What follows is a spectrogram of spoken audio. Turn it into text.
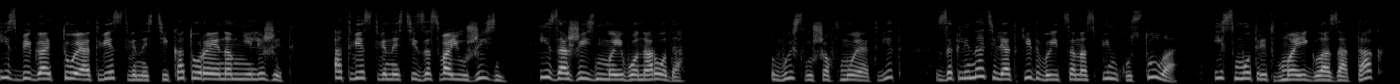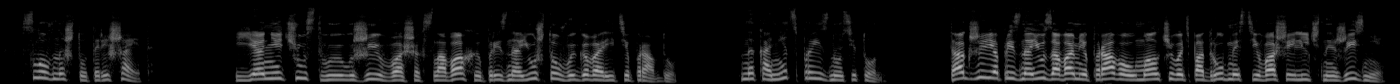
избегать той ответственности, которая на мне лежит. Ответственности за свою жизнь и за жизнь моего народа. Выслушав мой ответ, заклинатель откидывается на спинку стула и смотрит в мои глаза так, словно что-то решает. «Я не чувствую лжи в ваших словах и признаю, что вы говорите правду», — наконец произносит он. «Также я признаю за вами право умалчивать подробности вашей личной жизни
